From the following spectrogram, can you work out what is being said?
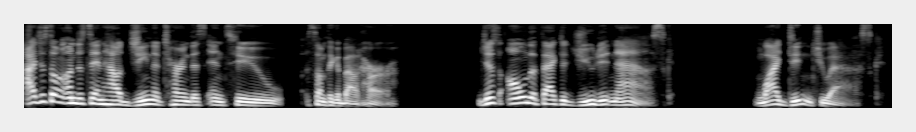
I just don't understand how Gina turned this into something about her. Just own the fact that you didn't ask. Why didn't you ask?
